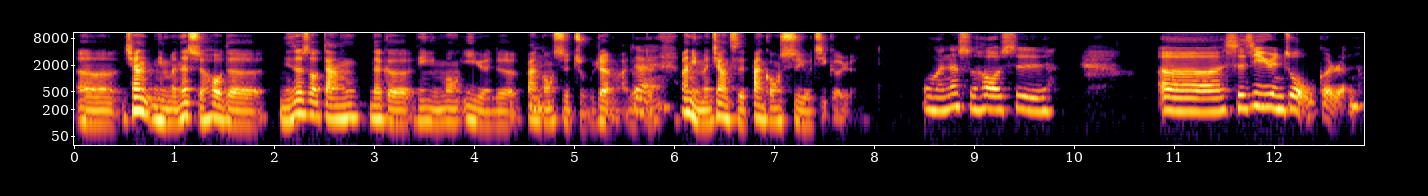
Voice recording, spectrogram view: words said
呃，像你们那时候的，你那时候当那个林颖梦议员的办公室主任嘛，对不对对？那你们这样子办公室有几个人？我们那时候是呃实际运作五个人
